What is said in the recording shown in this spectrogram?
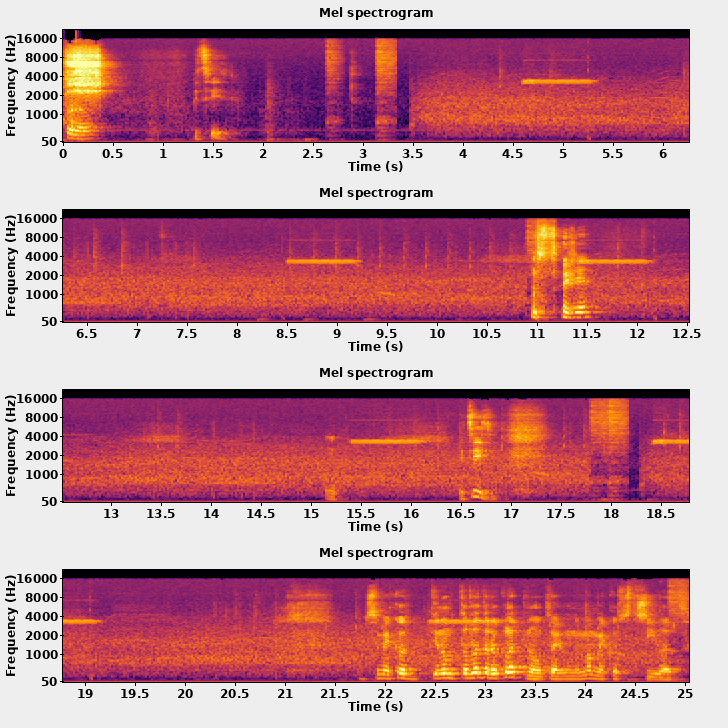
to dal. Cože? It's easy. Musím jako jenom tohle doklepnout, tak nemám jako střílet.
